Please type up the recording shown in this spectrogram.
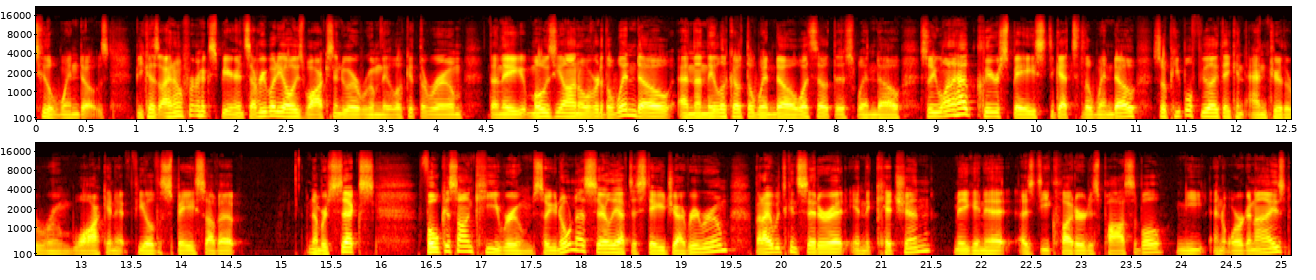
to the windows because I know from experience, everybody always walks into a room, they look at the room, then they mosey on over to the window, and then they look out the window. What's out this window? So you want to have clear space to get to the window so people feel like they can enter the room, walk in it, feel the space of it. Number six, focus on key rooms. So you don't necessarily have to stage every room, but I would consider it in the kitchen, making it as decluttered as possible, neat and organized.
